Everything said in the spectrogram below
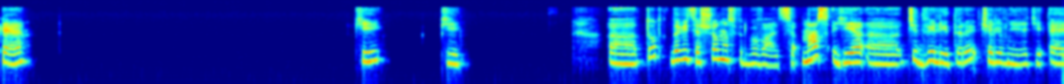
Ке. Кі. Кі. Е, Тут дивіться, що у нас відбувається. У нас є е, ті дві літери чарівні, які Е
